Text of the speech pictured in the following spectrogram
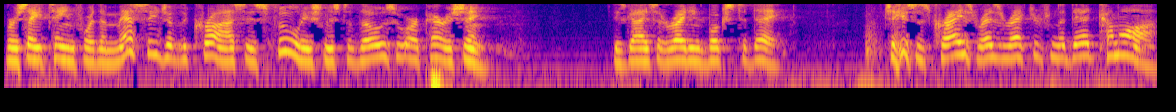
Verse 18 For the message of the cross is foolishness to those who are perishing. These guys that are writing books today. Jesus Christ resurrected from the dead? Come on.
